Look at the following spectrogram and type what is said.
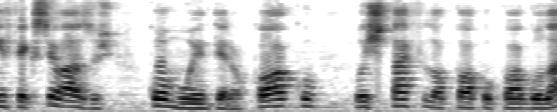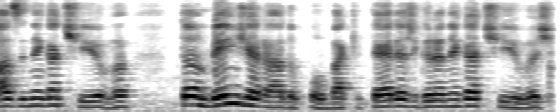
infecciosos, como o enterococo, o estafilococo coagulase negativa, também gerado por bactérias gram-negativas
